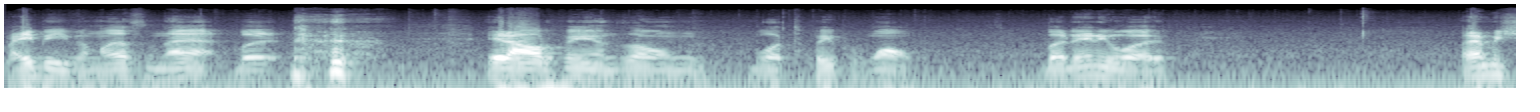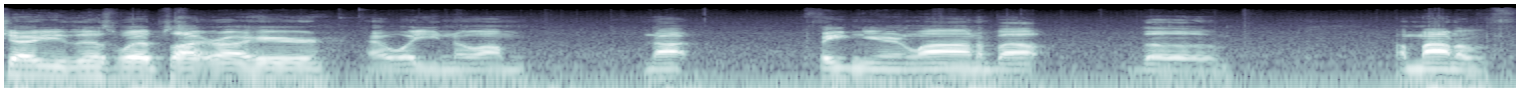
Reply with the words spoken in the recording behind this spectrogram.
Maybe even less than that, but it all depends on what the people want. But anyway, let me show you this website right here. That way you know I'm not feeding you in line about the amount of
